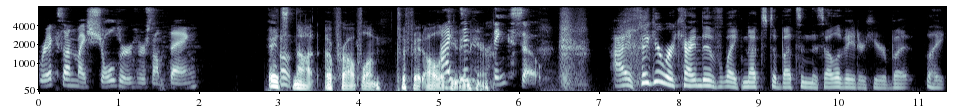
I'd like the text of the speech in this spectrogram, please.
Grix on my shoulders or something. It's Oh. not a problem to fit all of I you in here. I didn't think so. I figure we're kind of like nuts to butts in this elevator here, but like,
